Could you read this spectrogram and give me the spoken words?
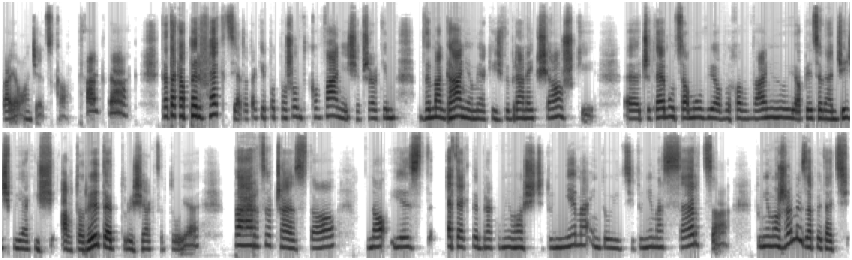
dbają o dziecko. Tak, tak. Ta taka perfekcja, to takie podporządkowanie się wszelkim wymaganiom jakiejś wybranej książki, e, czy temu, co mówi o wychowywaniu i opiece nad dziećmi, jakiś autorytet, który się akceptuje, bardzo często no, jest efektem braku miłości. Tu nie ma intuicji, tu nie ma serca. Tu nie możemy zapytać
